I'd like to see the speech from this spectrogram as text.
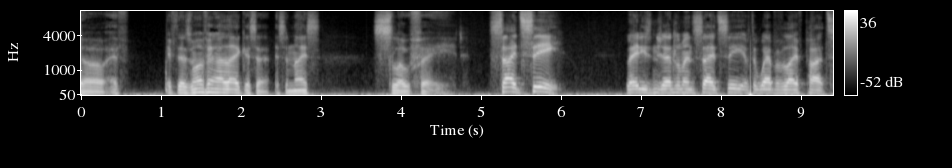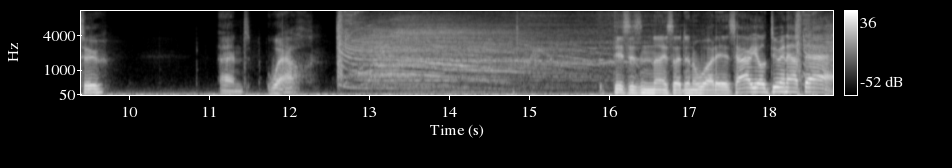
Yo, if if there's one thing I like, it's a it's a nice slow fade. Side C, ladies and gentlemen, side C of the Web of Life Part Two. And well, this isn't nice. I don't know what is. How y'all doing out there?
